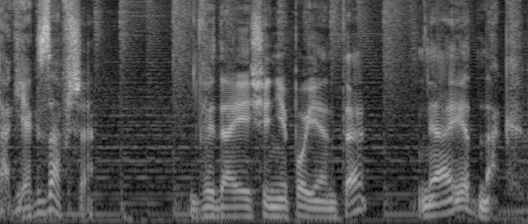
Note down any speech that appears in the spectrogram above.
tak jak zawsze. Wydaje się niepojęte, a jednak.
